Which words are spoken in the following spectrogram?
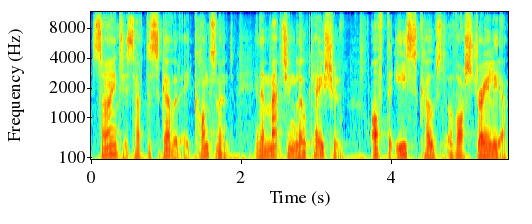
scientists have discovered a continent in a matching location off the east coast of Australia.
